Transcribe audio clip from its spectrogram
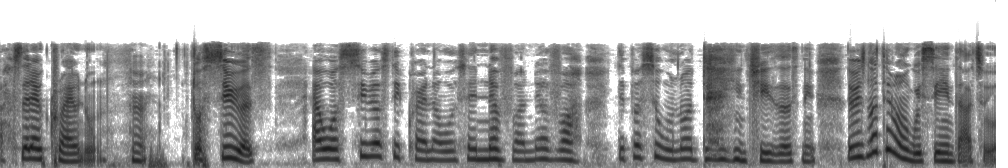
I started crying. Oh, hmm. It was serious. I was seriously crying. I was saying, never, never. The person will not die in Jesus' name. There is nothing wrong with saying that. Oh.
